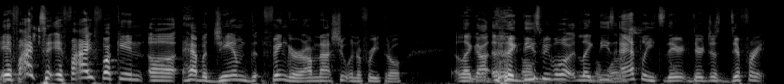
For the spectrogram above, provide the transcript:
if I t- if I fucking uh have a jammed finger, I'm not shooting a free throw. Like Yeah, I, like these um, people are- like the these worst. athletes they're they're just different.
